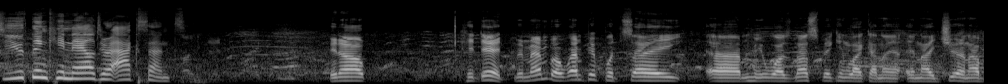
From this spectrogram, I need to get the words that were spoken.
Do you think he nailed your accent? You know, he did. Remember when people say um, he was not speaking like a, a Nigerian? I've,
